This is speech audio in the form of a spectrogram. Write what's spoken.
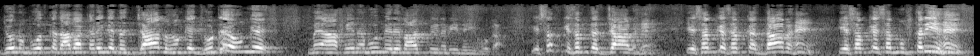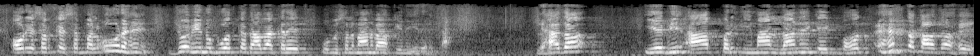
جو نبوت کا دعویٰ کریں گے، دجال ہوں گے، جھوٹے ہوں گے۔ میں آخر نبو میرے بعد کوئی نبی نہیں ہوگا۔ یہ سب کے سب دجال ہیں، یہ سب کے سب کداب ہیں، یہ سب کے سب مفتری ہیں اور یہ سب کے سب ملعون ہیں۔ جو بھی نبوت کا دعویٰ کرے وہ مسلمان باقی نہیں رہتا۔ لہذا یہ بھی آپ پر ایمان لانے کے ایک بہت اہم تقاضا ہے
